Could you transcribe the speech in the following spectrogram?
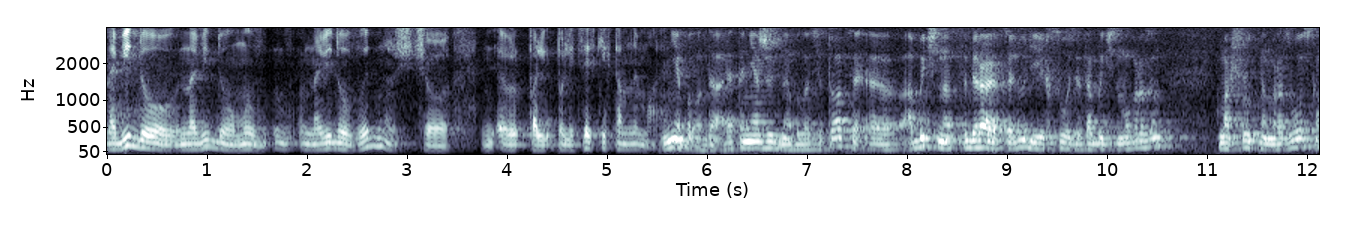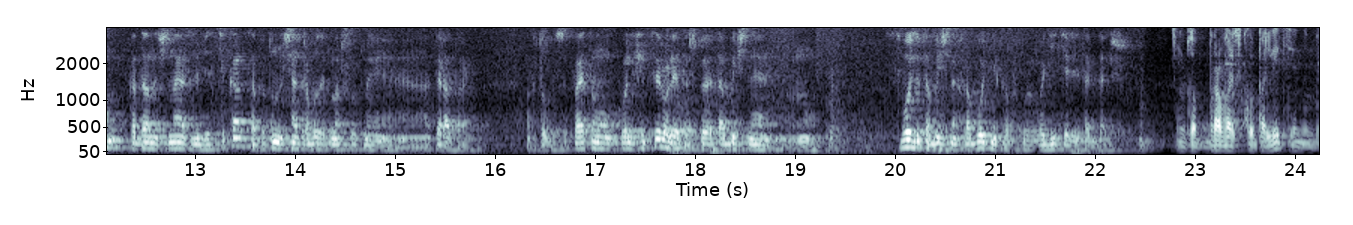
На відео, на відео, ми, на відео видно, що е, полі- поліцейських там немає. Не было, да. Это неожиданная была ситуация. Э, Обычно собираются люди, их свозят обычным образом к маршрутным развозкам, когда начинают люди стекаться, а потом начинают работать маршрутные э, операторы автобусы. Поэтому квалифицировали это, что это обычные, ну, свозят обычных работников, водителей и так дальше. Тобто броварської поліції не було.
